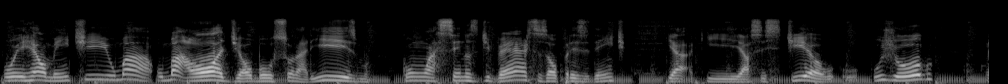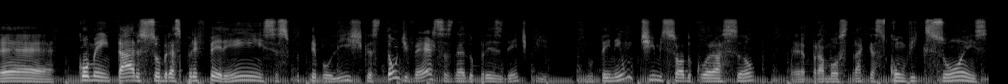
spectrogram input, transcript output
foi realmente uma, uma ode ao bolsonarismo, com acenos diversos ao presidente que, a, que assistia o, o, o jogo, é, comentários sobre as preferências futebolísticas tão diversas né, do presidente, que não tem nenhum time só do coração, é, para mostrar que as convicções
